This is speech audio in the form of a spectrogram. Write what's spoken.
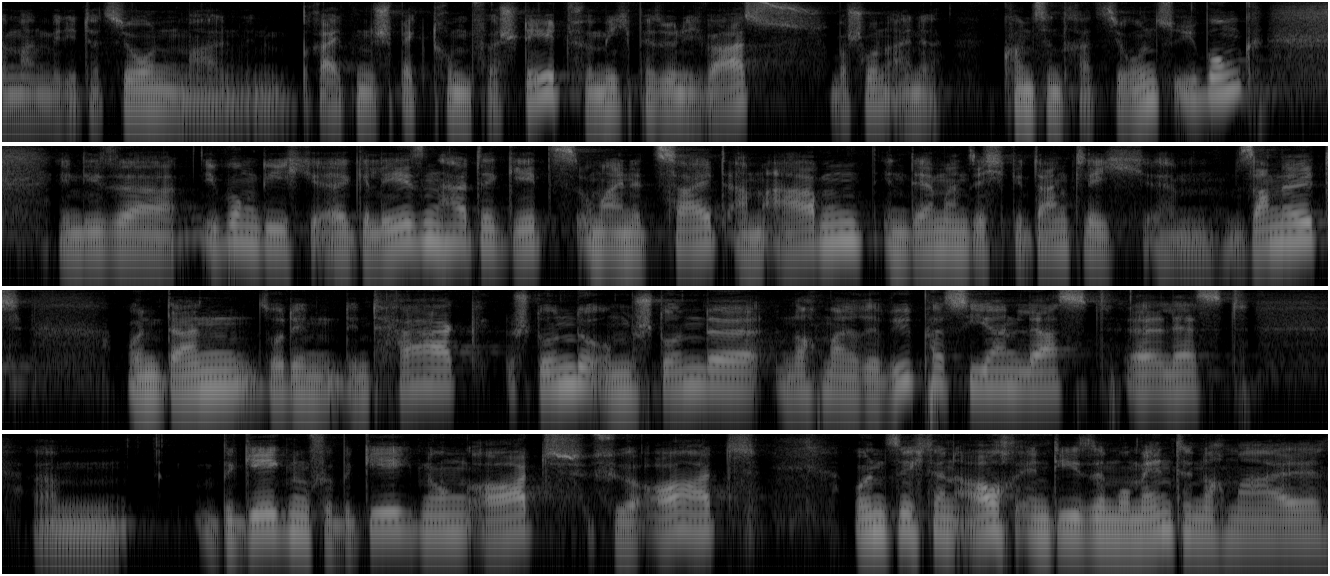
wenn man Meditation mal in einem breiten Spektrum versteht. Für mich persönlich war es aber schon eine Konzentrationsübung. In dieser Übung, die ich äh, gelesen hatte, geht es um eine Zeit am Abend, in der man sich gedanklich ähm, sammelt und dann so den, den Tag Stunde um Stunde nochmal Revue passieren lässt, äh, lässt ähm, Begegnung für Begegnung, Ort für Ort und sich dann auch in diese Momente nochmal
